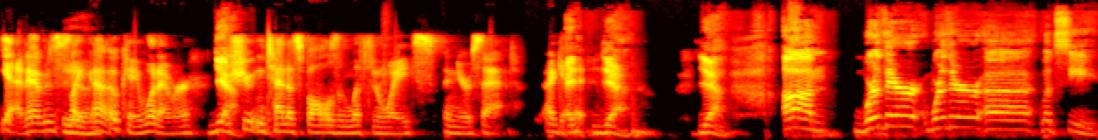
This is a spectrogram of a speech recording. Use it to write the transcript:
yeah, and it was like uh, okay, whatever. Yeah. You're shooting tennis balls and lifting weights, and you're sad. I get And- it. yeah. Yeah. Um, were there were there uh let's see.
